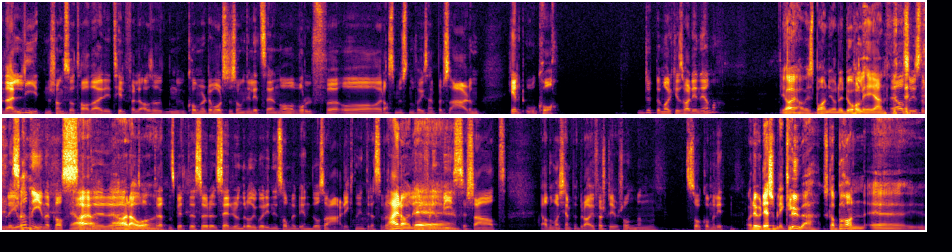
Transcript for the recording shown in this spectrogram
Men det er en liten sjanse å ta der i tilfelle altså Kommer til vårsesongen i Eliteserien nå, Wolfe og Rasmussen f.eks., så er de helt OK. Dupper markedsverdien igjen, da. Ja ja, hvis Brann gjør det dårlig igjen. Ja, altså Hvis de ligger på niendeplass Ja, ja. etter Ja, da, og- 12-13 spilte serierunder, og du går inn i sommervinduet, så er det ikke noe interesse for Nei da, det- For det viser seg at ja, den var kjempebra i første divisjon, men så kom eliten. Og det er jo det som blir clouet. Skal Brann eh,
